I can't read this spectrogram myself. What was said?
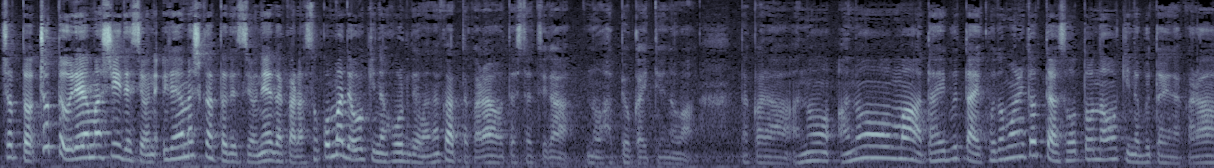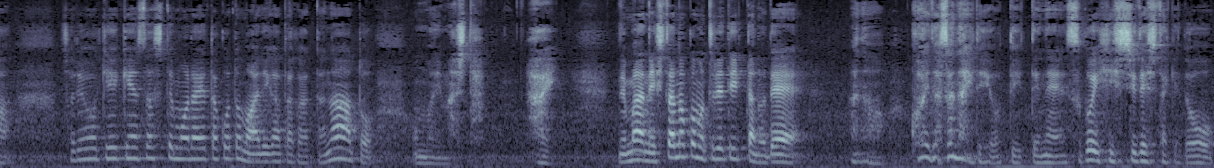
ちょっとちょっと羨ましいですよね。羨ましかったですよね。だからそこまで大きなホールではなかったから私たちがの発表会っていうのは。だからあのあのまあ大舞台子供にとっては相当な大きな舞台だからそれを経験させてもらえたこともありがたかったなと思いました。はい。でまあね下の子も連れて行ったのであの声出さないでよって言ってねすごい必死でしたけど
